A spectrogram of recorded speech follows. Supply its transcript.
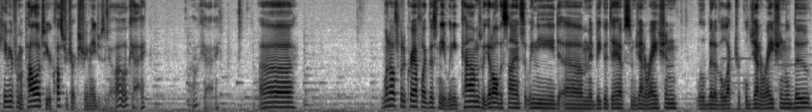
Came here from Apollo to your cluster truck stream ages ago. Oh, okay. Okay. Uh, what else would a craft like this need? We need comms. We got all the science that we need. Um, it'd be good to have some generation. A little bit of electrical generation will do.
